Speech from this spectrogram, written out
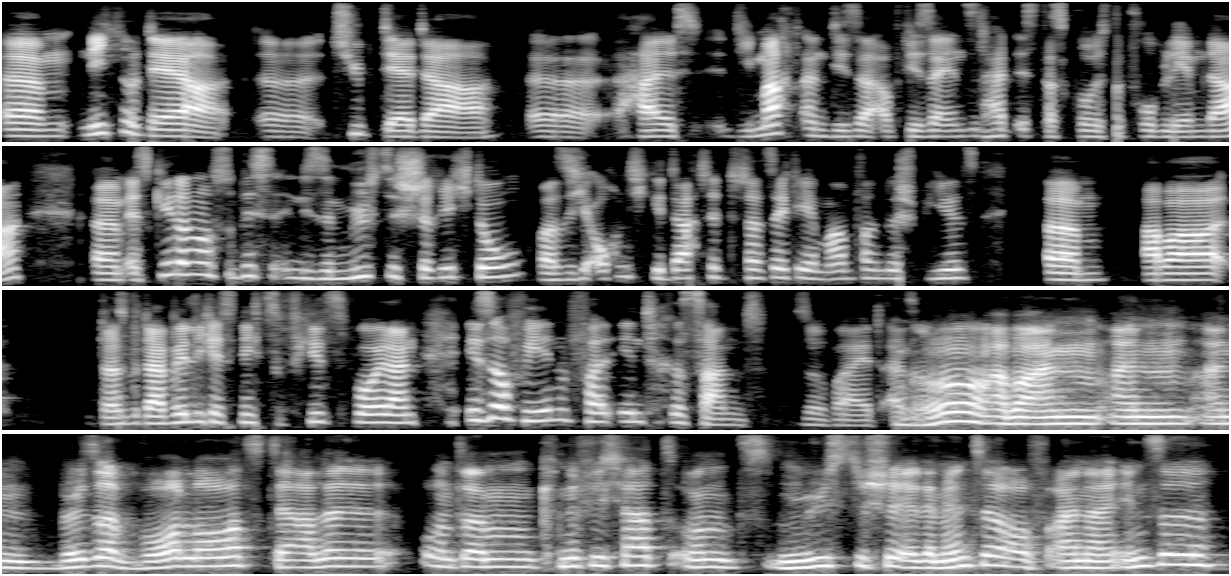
ähm, nicht nur der äh, Typ, der da äh, halt die Macht an dieser, auf dieser Insel hat, ist das größte Problem da. Ähm, es geht auch noch so ein bisschen in diese mystische Richtung, was ich auch nicht gedacht hätte tatsächlich am Anfang des Spiels. Ähm, aber das, da will ich jetzt nicht zu viel spoilern, ist auf jeden Fall interessant, soweit. Also, oh, aber ein, ein, ein böser Warlord, der alle unterm Kniffig hat und mystische Elemente auf einer Insel.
